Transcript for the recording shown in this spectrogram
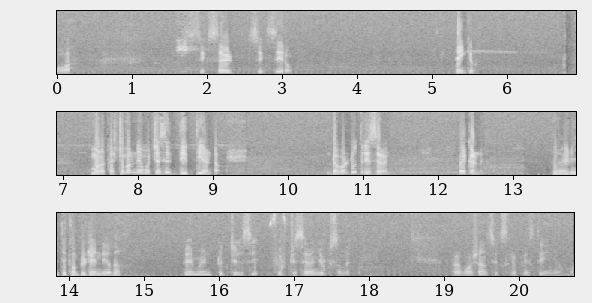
O six eight six zero thank you మన కస్టమర్ నేమ్ వచ్చేసి దీప్తి అంట. డబల్ టూ త్రీ సెవెన్ ఎక్కండి రైడ్ అయితే కంప్లీట్ అయింది కదా? పేమెంట్ వచ్చేసి ఫిఫ్టీ సెవెన్ చూపిస్తుంది ప్రమోషన్ సిక్స్ రూపీస్ దీని అమ్మ.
